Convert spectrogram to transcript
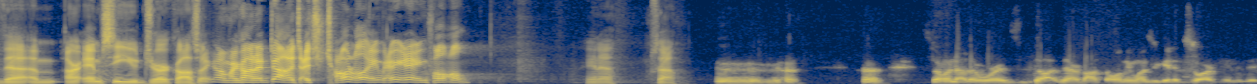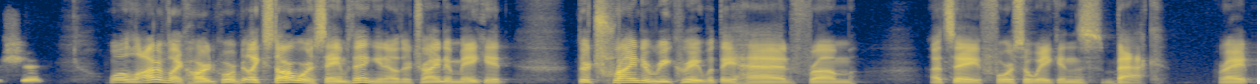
the um, our MCU jerk offs like, oh my god, it does. It's totally meaningful. You know, so. so, in other words, they're about the only ones who get absorbed into this shit. Well, a lot of like hardcore, like Star Wars, same thing. You know, they're trying to make it. They're trying to recreate what they had from, I'd say, Force Awakens back, right?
